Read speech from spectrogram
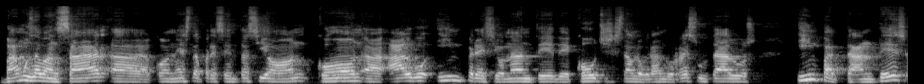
Vamos a avanzar con esta presentación con algo impresionante de coaches que están logrando resultados impactantes,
